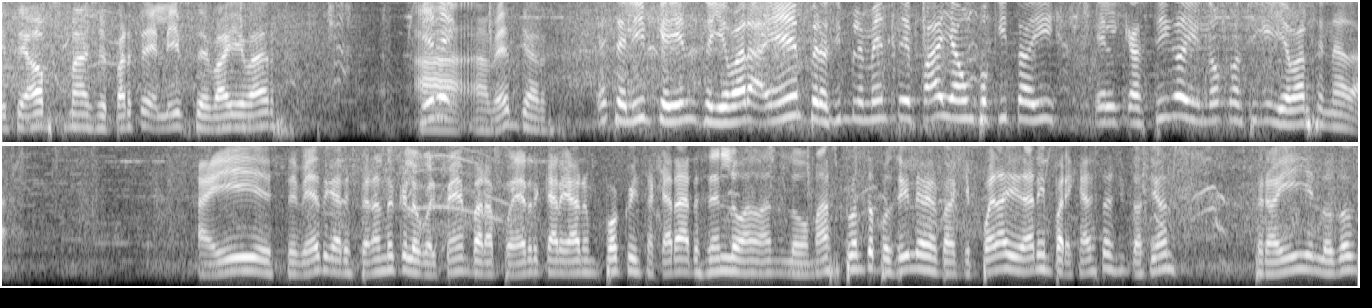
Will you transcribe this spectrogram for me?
Ese up smash de parte de Leaf se va a llevar a, a Bedgar. Este Leaf queriéndose llevar a Em, pero simplemente falla un poquito ahí el castigo y no consigue llevarse nada. Ahí este Bedgar esperando que lo golpeen para poder cargar un poco y sacar a Arsen lo, lo más pronto posible para que pueda ayudar a emparejar esta situación. Pero ahí los dos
